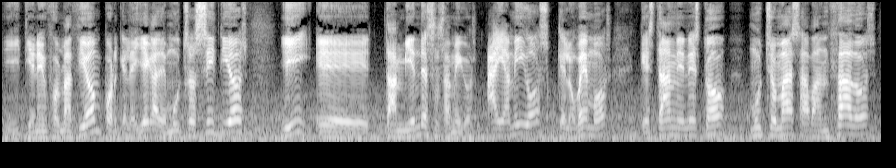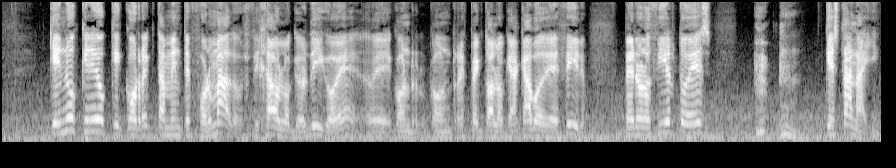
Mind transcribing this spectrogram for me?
Y tiene información porque le llega de muchos sitios y eh, también de sus amigos. Hay amigos, que lo vemos, que están en esto mucho más avanzados que no creo que correctamente formados. Fijaos lo que os digo, con, con respecto a lo que acabo de decir. Pero lo cierto es que están ahí.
